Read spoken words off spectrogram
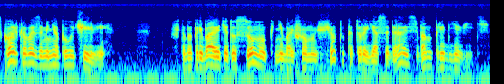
сколько вы за меня получили, чтобы прибавить эту сумму к небольшому счету, который я собираюсь вам предъявить».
